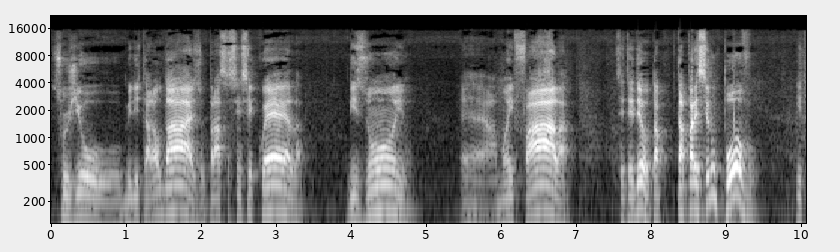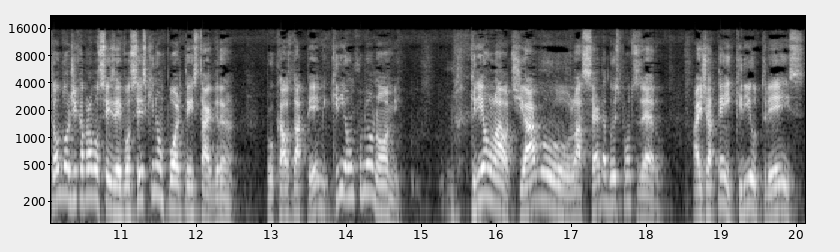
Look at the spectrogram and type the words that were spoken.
Surgiu o Militar Audaz, o Praça Sem Sequela, Bisonho, é, a Mãe Fala. Você entendeu? Tá, tá aparecendo um povo. Então dou dica pra vocês aí. Vocês que não podem ter Instagram por causa da PM, criam com o meu nome. Criam lá, ó, Thiago Lacerda 2.0. Aí já tem, cria o 3.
